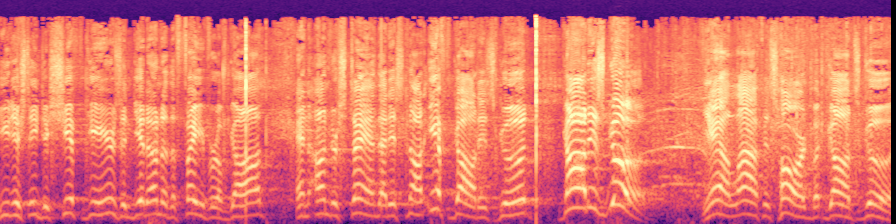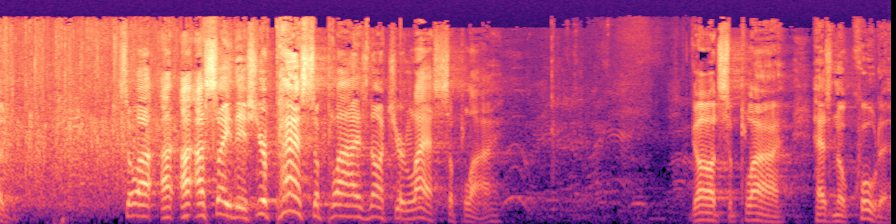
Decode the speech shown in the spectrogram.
You just need to shift gears and get under the favor of God and understand that it's not if God is good, God is good. Yeah, life is hard, but God's good. So I, I, I say this your past supply is not your last supply. God's supply has no quota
